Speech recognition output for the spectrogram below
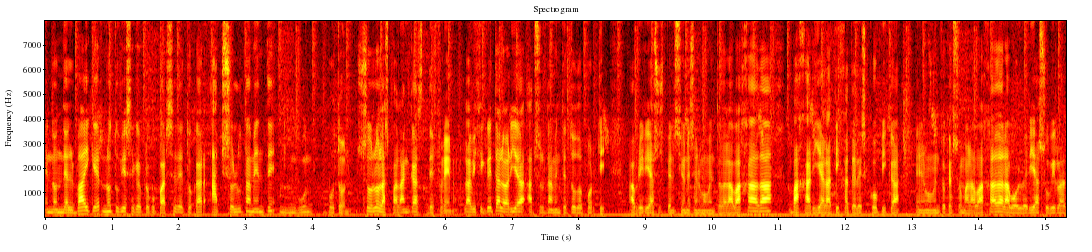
en donde el biker no tuviese que preocuparse de tocar absolutamente ningún botón, solo las palancas de freno. La bicicleta lo haría absolutamente todo por ti. Abriría suspensiones en el momento de la bajada, bajaría la tija telescópica en el momento que asoma la bajada, la volvería a subir la,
